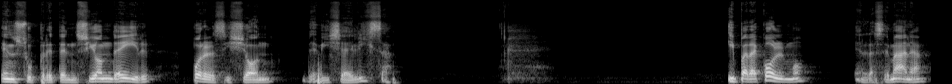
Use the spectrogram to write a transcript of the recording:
en su pretensión de ir por el sillón de Villa Elisa. Y para colmo, en la semana,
